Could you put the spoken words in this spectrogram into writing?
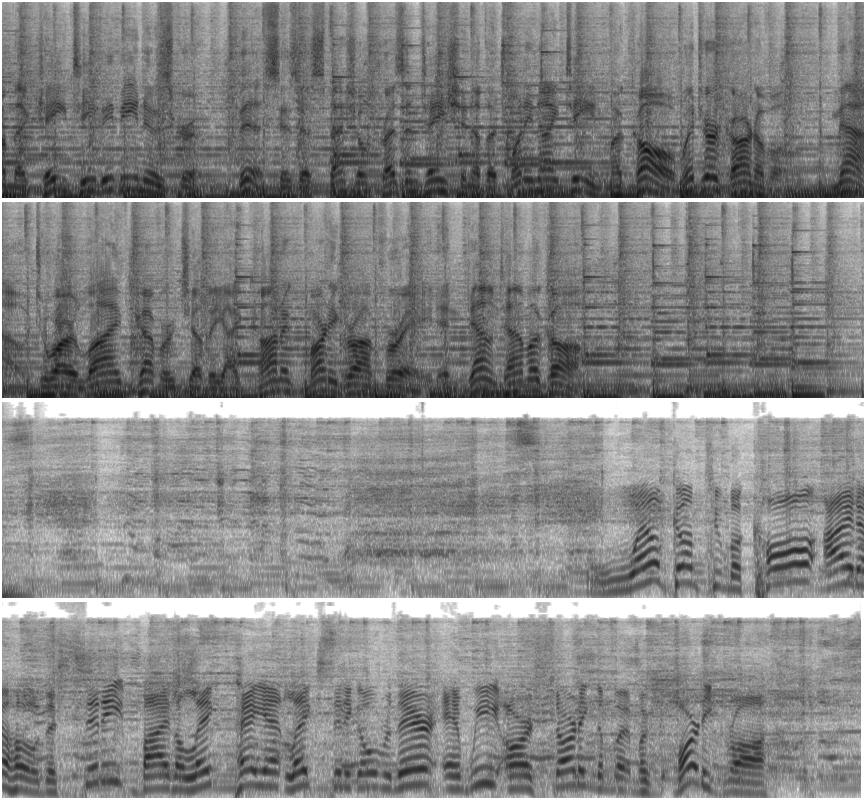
From the KTVB News Group, this is a special presentation of the 2019 McCall Winter Carnival. Now to our live coverage of the iconic Mardi Gras Parade in downtown McCall. Welcome to McCall, Idaho, the city by the lake, Payette Lake, sitting over there, and we are starting the Mardi Gras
